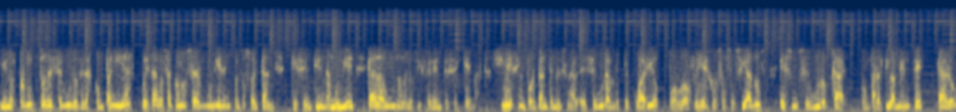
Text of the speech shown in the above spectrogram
Y en los productos de seguros de las compañías, pues darlos a conocer muy bien en cuanto a su alcance, que se entienda muy bien cada uno de los diferentes esquemas. Sí es importante mencionar, el seguro agropecuario, por los riesgos asociados, es un seguro caro, comparativamente caro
